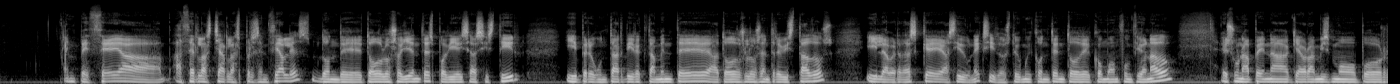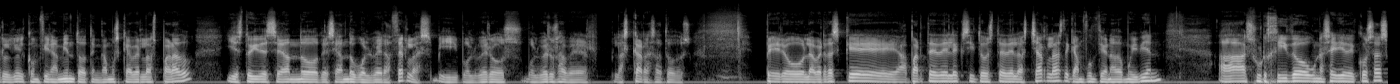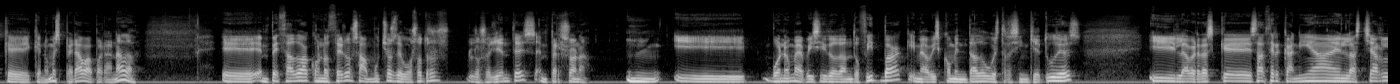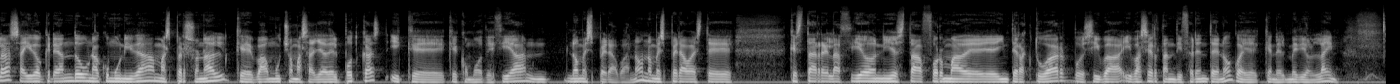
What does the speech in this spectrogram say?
empecé a hacer las charlas presenciales, donde todos los oyentes podíais asistir y preguntar directamente a todos los entrevistados. Y la verdad es que ha sido un éxito. Estoy muy contento de cómo han funcionado. Es una pena que ahora mismo por el confinamiento tengamos que haberlas parado y estoy deseando, deseando volver a hacerlas y volveros, volveros a ver las caras a todos. Pero la verdad es que, aparte del éxito este de las charlas, de que han funcionado muy bien, ha surgido una serie de cosas que, que no me esperaba para nada he empezado a conoceros a muchos de vosotros, los oyentes, en persona. Mm, y bueno, me habéis ido dando feedback y me habéis comentado vuestras inquietudes. Y la verdad es que esa cercanía en las charlas ha ido creando una comunidad más personal que va mucho más allá del podcast y que, que como decía, no me esperaba, ¿no? No me esperaba este que esta relación y esta forma de interactuar pues iba, iba a ser tan diferente ¿no? que, en el medio online.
